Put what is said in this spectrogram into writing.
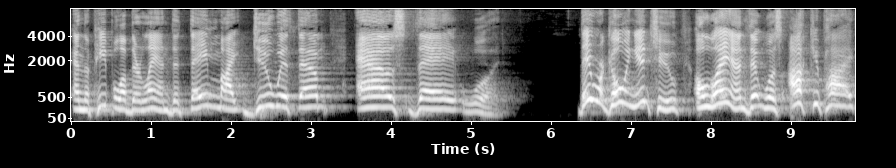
and the people of their land that they might do with them as they would. They were going into a land that was occupied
